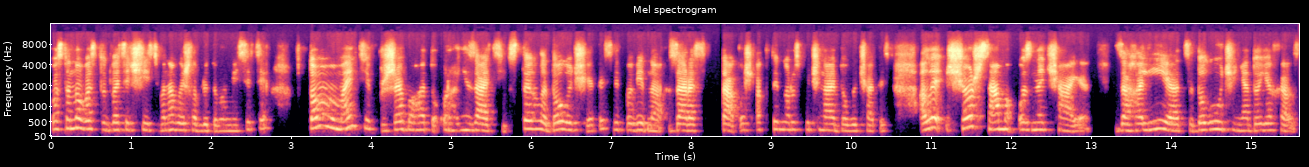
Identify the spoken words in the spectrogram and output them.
Постанова 126 вона вийшла в лютому місяці. В тому моменті вже багато організацій встигли долучитись. Відповідно, зараз також активно розпочинають долучатись. Але що ж саме означає взагалі це долучення до eHealth?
